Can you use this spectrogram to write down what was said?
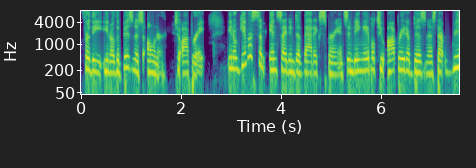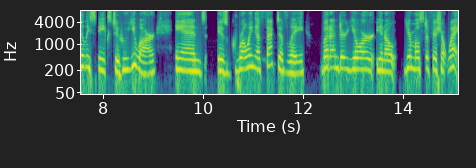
for the you know the business owner to operate. You know give us some insight into that experience and being able to operate a business that really speaks to who you are and is growing effectively but under your you know your most efficient way.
